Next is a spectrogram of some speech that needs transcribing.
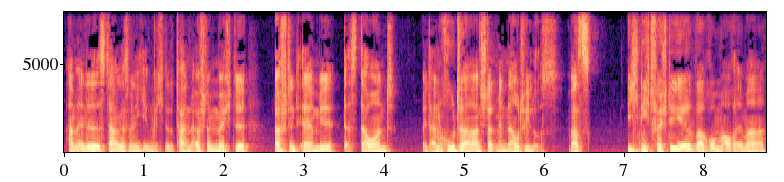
am Ende des Tages, wenn ich irgendwelche Dateien öffnen möchte, öffnet er mir das dauernd mit einem Router anstatt mit Nautilus. Was ich nicht verstehe, warum auch immer.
